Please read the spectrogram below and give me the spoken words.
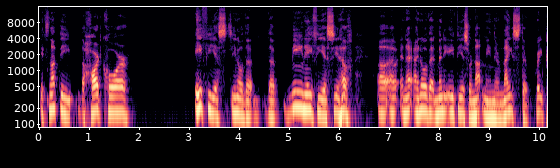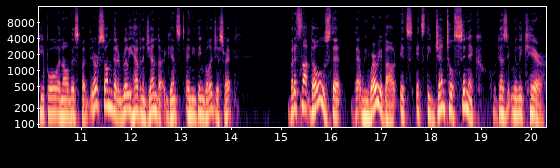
it's not the the hardcore atheists, you know, the the mean atheists, you know, uh, uh, and I, I, know that many atheists are not mean. They're nice, they're great people, and all this. But there are some that really have an agenda against anything religious, right? But it's not those that that we worry about. It's it's the gentle cynic who doesn't really care.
